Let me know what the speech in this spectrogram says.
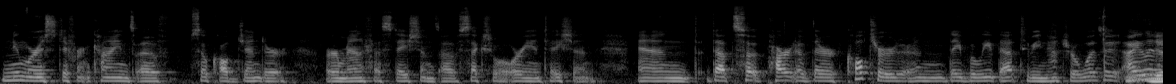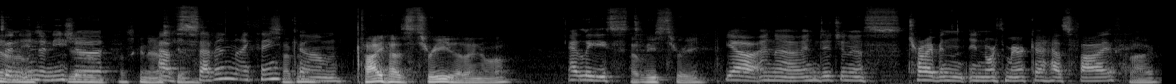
numerous different kinds of so called gender or manifestations of sexual orientation and that's a part of their culture, and they believe that to be natural. Was it islands yeah, in was, Indonesia yeah, have you. seven? I think. Seven. Um, Thai has three that I know of. At least. At least three. Yeah, and an indigenous tribe in, in North America has five. Five.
